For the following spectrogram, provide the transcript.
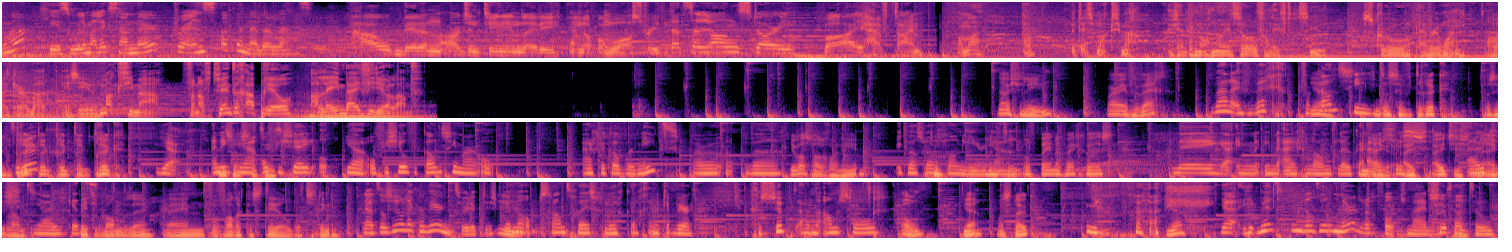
Maxima. He is Willem Alexander, Prince of the Netherlands. How did an Argentinian lady end up on Wall Street? That's a long story. Well, I have time. Mama, Oh, het is Maxima. ik heb er nog nooit zo verliefd gezien. Screw everyone. All I care about is you. Maxima. Vanaf 20 april alleen bij Videoland. Nou, Celine, we waren even weg. We waren even weg, vakantie. Het was even druk. Het was even druk, Druk? druk, druk, druk. Ja, en ik ja, officieel, ja, officieel vakantie, maar eigenlijk ook weer niet. Maar we, we- Je was wel gewoon hier. ik was wel gewoon hier, ja. Of ben je nog weg geweest? Nee, ja, in, in eigen land, leuke In uitjes. eigen- uitjes in eigen land. Ja, je kent Beetje wandelen bij een vervallen kasteel, dat soort dingen. Nou, het was heel lekker weer natuurlijk. Dus ik ben Mm. wel op het strand geweest, gelukkig. En ik heb weer gesupt aan de Amstel. Oh, ja, was leuk? Ja. Ja? Ja, mensen vinden dat heel nerdig volgens mij. Dat dat doe.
